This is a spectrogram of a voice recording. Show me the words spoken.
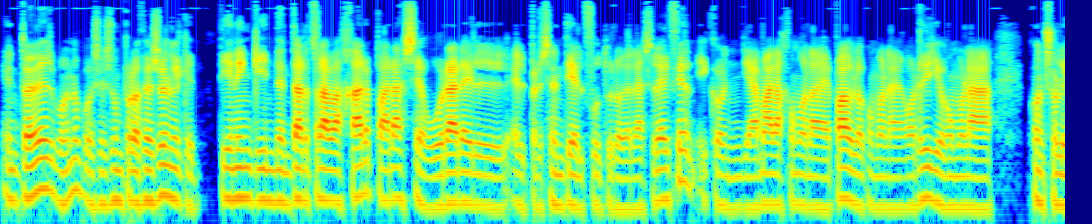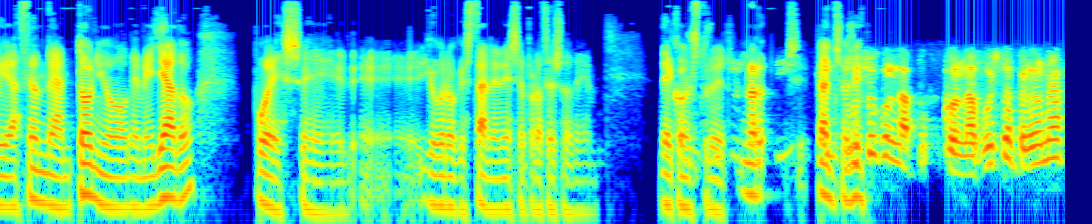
Entonces, bueno, pues es un proceso en el que tienen que intentar trabajar para asegurar el, presente y el futuro de la selección. Y con llamadas como la de Pablo, como la de Gordillo, como la consolidación de Antonio o de Mellado, pues eh, eh, yo creo que están en ese proceso de, de construir. incluso con, la, con la apuesta, perdona,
